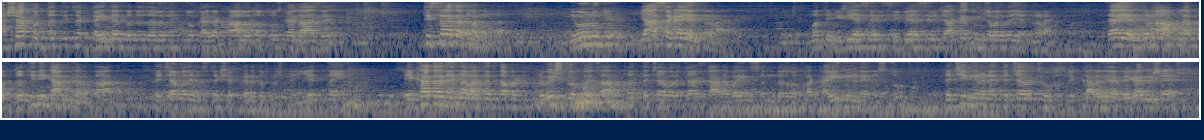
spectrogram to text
अशा पद्धतीचा काही त्यात बदल झाला नाही. जो कायदा काल होता तोच कायदा आज आहे. तिसरा त्यातला मुद्दा. निवडणुकी या सगळ्या यंत्रणा आहेत. मग ते ईडी असेल सी बी आय असेल ज्या काही तुमच्यामध्ये यंत्रणा आहे त्या यंत्रणा आपल्या पद्धतीने काम करतात त्याच्यामध्ये हस्तक्षेप करायचा प्रश्न येत नाही. एखादा नेता भारतीय जनता पार्टीत प्रवेश करतो याचा अर्थ त्याच्यावरच्या कारवाई संदर्भातला काही निर्णय नसतो. त्याची निर्णय त्याच्यावरची होत असलेली कारवाई हा वेगळा विषय आहे.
